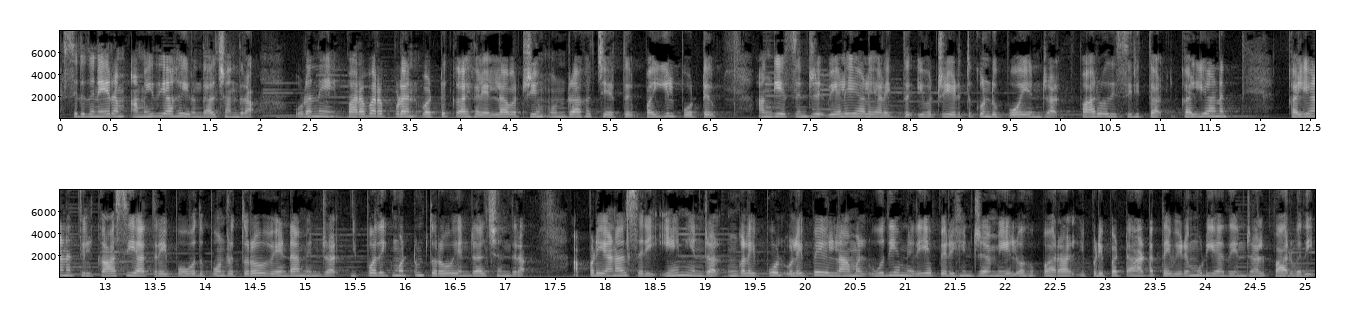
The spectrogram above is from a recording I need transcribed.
சிறிது நேரம் அமைதியாக இருந்தாள் சந்திரா. உடனே பரபரப்புடன் வட்டுக்காய்கள் எல்லாவற்றையும் ஒன்றாக சேர்த்து பையில் போட்டு அங்கே சென்று வேலையாளை அழைத்து இவற்றை எடுத்துக்கொண்டு போ என்றாள். பார்வதி சிரித்தாள். கல்யாண கல்யாணத்தில் காசி யாத்திரை போவது போன்ற துறவு வேண்டாம் என்றாள். இப்போதைக்கு மட்டும் துறவு என்றாள் சந்திரா. அப்படியானால் சரி ஏன் என்றால் உங்களைப் போல் உழைப்பே இல்லாமல் ஊதியம் நிறைய பெறுகின்ற மேல் வகுப்பாரால் இப்படிப்பட்ட ஆட்டத்தை விட முடியாது என்றாள் பார்வதி.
